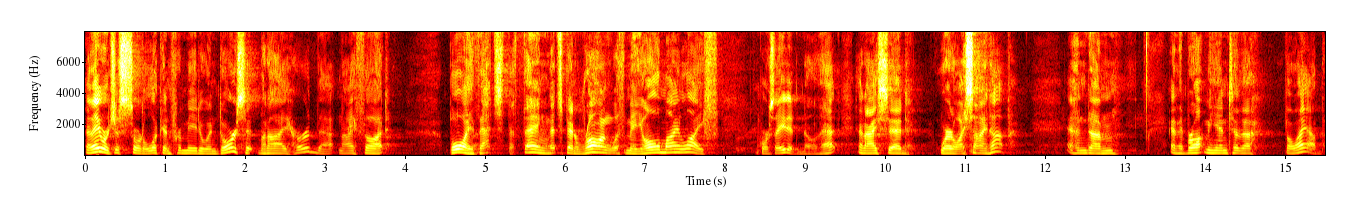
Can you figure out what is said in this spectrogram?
And they were just sort of looking for me to endorse it, but I heard that and I thought, boy, that's the thing that's been wrong with me all my life. Of course, they didn't know that. And I said, where do I sign up? And, um, and they brought me into the, the lab.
